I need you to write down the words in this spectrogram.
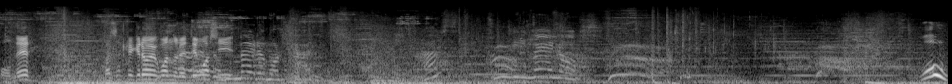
Joder Lo que pasa es que creo que cuando le tengo así. ¡Wow!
